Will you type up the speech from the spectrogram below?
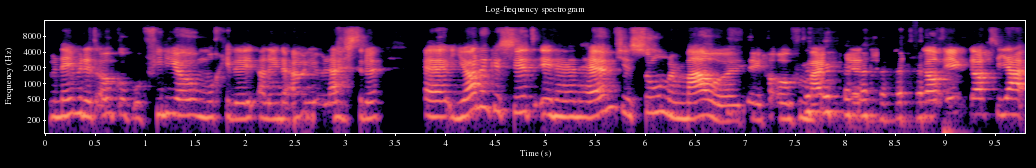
we nemen dit ook op op video, mocht je alleen de audio luisteren. Uh, Janneke zit in een hemdje zonder mouwen tegenover mij. Terwijl ik dacht, ja,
